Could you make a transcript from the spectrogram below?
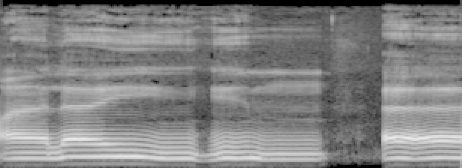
عليهم آياته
